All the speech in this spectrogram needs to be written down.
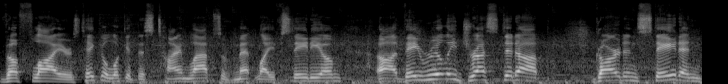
the Flyers. Take a look at this time lapse of MetLife Stadium. Uh, they really dressed it up, Garden State, and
